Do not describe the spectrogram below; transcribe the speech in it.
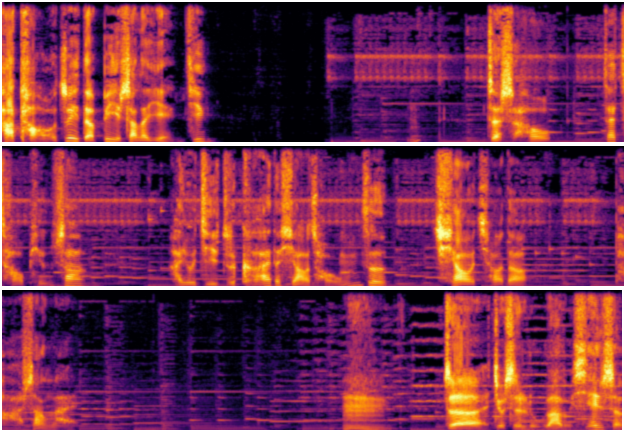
他陶醉的闭上了眼睛。嗯，这时候，在草坪上，还有几只可爱的小虫子，悄悄的爬上来。嗯，这就是鲁拉鲁先生，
